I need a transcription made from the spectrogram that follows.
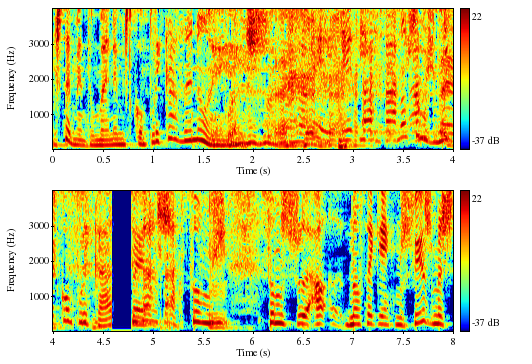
Esta mente humana é muito complicada, não é? é, é, é nós somos muito complicados. Acho que somos, somos, não sei quem é que nos fez, mas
